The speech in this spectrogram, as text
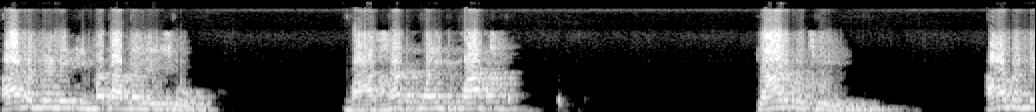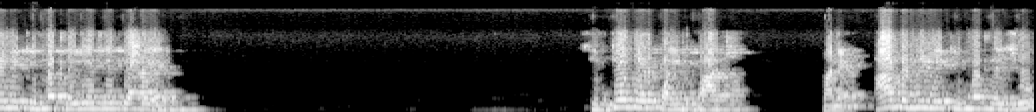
આ બંનેની કિંમત આપણે લઈશું બાસઠ પોઈન્ટ પાંચ. ત્યાર પછી આ બંનેની કિંમત લઈએ છીએ ત્યારે સિત્યોતેર પોઈન્ટ પાંચ. અને આ બંનેની કિંમત લઈશું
